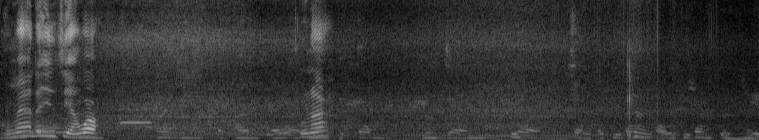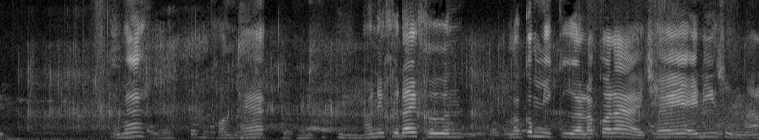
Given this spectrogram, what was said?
เห็นไหมได้ยินเสียงเปล่ะธานเขาดูนะ เพื่อส่งไปที่บ้านเขาที่บ้านเกิดเหตุเห็นไหมเขาก็มาของแท้แบบนี้ทุกทีอันนี้คือได้คืน แล้วก็มีเกลือแล้วก็ได้ใช้ไอ้นี่สุ่มนะ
